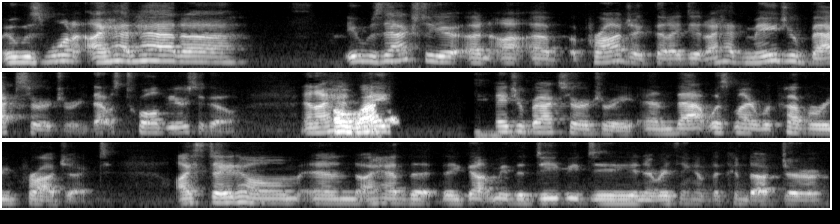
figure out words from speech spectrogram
it was one I had had a. It was actually a, an- a, a project that I did. I had major back surgery. That was 12 years ago, and I had Oh, wow. major, major back surgery, and that was my recovery project. I stayed home, and I had the. They got me the DVD and everything of the conductor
